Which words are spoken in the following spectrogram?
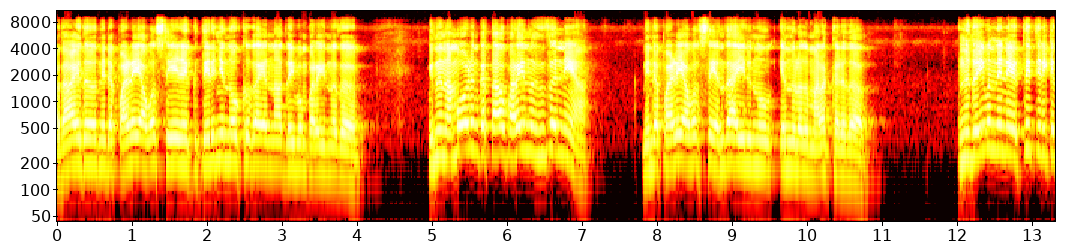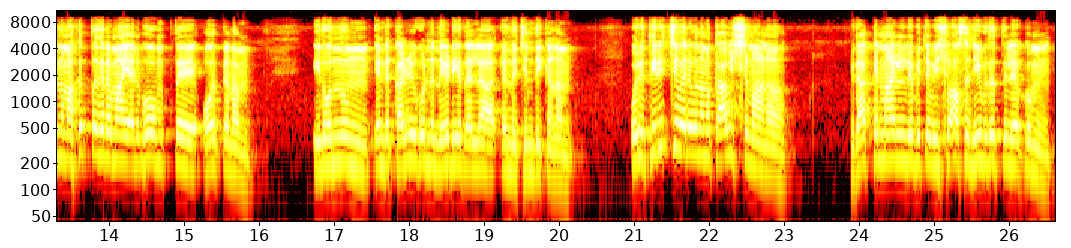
അതായത് നിന്റെ പഴയ അവസ്ഥയിലേക്ക് തിരിഞ്ഞു നോക്കുക എന്ന ദൈവം പറയുന്നത്. ഇന്ന് നമ്മോടും കർത്താവ് പറയുന്നത് ഇത് തന്നെയാണ് നിന്റെ പഴയ അവസ്ഥ എന്തായിരുന്നു എന്നുള്ളത് മറക്കരുത്. ഇന്ന് ദൈവം നിന്നെ എത്തിച്ചിരിക്കുന്ന മഹത്വകരമായ അനുഭവത്തെ ഓർക്കണം. ഇതൊന്നും എന്റെ കഴിവുകൊണ്ട് നേടിയതല്ല എന്ന് ചിന്തിക്കണം. ഒരു തിരിച്ചുവരവ് നമുക്ക് ആവശ്യമാണ് പിതാക്കന്മാരിൽ ലഭിച്ച വിശ്വാസ ജീവിതത്തിലേക്കും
